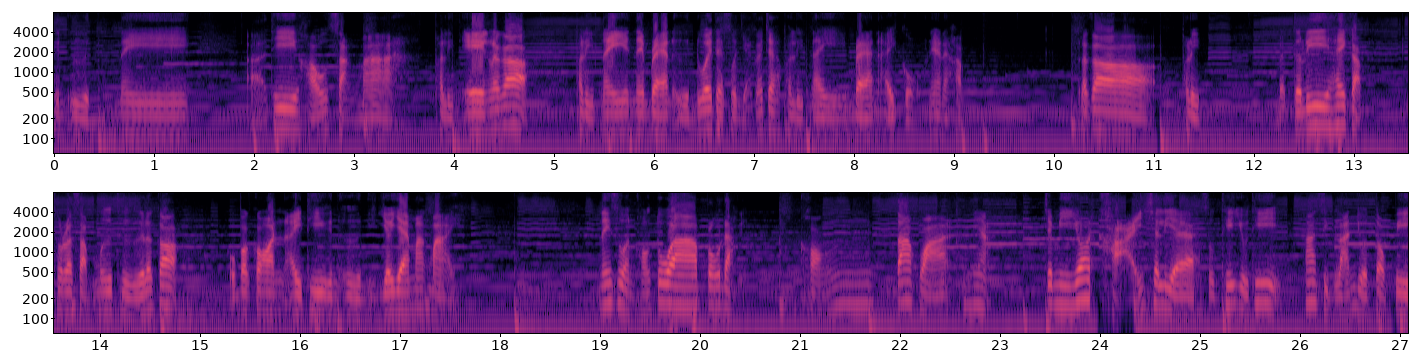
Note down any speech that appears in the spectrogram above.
อื่นๆ ในที่เขาสั่งมาผลิตเองแล้วก็ผลิตในในแบรนด์อื่นด้วย แต่ส่วนใหญ่ก็จะผลิตในแบรนด์ iGo เนี่ยนะครับ แล้วก็ผลิตแบตเตอรี่ให้กับโทรศัพท์มือถือ แล้วก็อุปกรณ์ไอทีอื่น ๆ อีกเยอะแยะมากมาย ในส่วนของตัว Product ของต้าขวาเนี่ยจะมียอดขายเฉลี่ยสุทธิอยู่ที่ 50 ล้านหยวนต่อปี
